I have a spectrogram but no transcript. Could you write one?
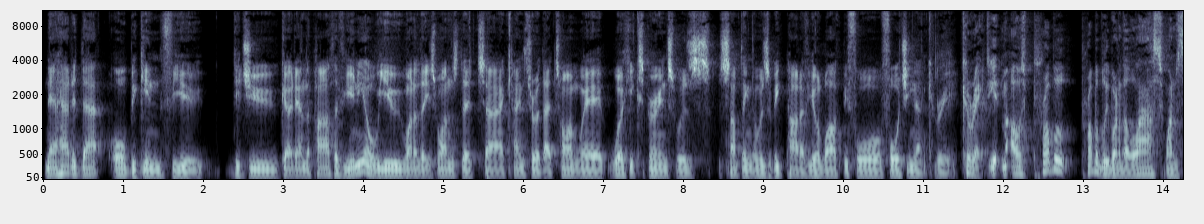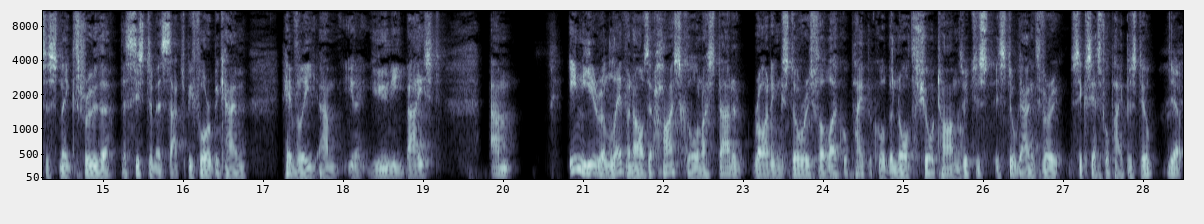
Now, how did that all begin for you? Did you go down the path of uni, or were you one of these ones that uh, came through at that time where work experience was something that was a big part of your life before forging that career? Correct. It, I was probably probably one of the last ones to sneak through the, the system as such before it became heavily, um, you know, uni based. Um, in year 11, I was at high school and I started writing stories for the local paper called the North Shore Times, which is, is still going. It's a very successful paper still. Yep.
